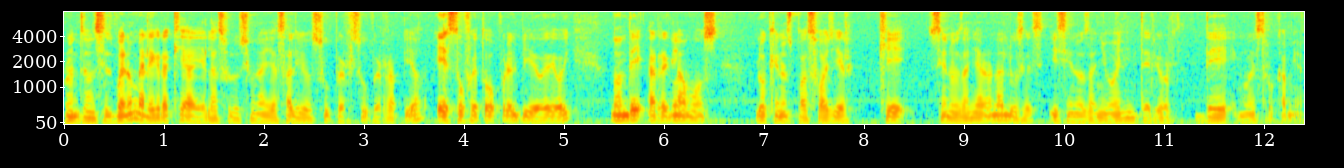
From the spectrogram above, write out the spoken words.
Entonces, bueno, me alegra que la solución haya salido súper, súper rápido. Esto fue todo por el video de hoy, donde arreglamos lo que nos pasó ayer que se nos dañaron las luces y se nos dañó el interior de nuestro camión.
